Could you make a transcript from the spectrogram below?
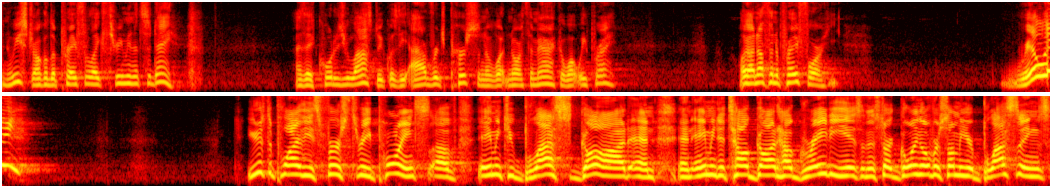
And we struggle to pray for like three minutes a day. As I quoted you last week, was the average person of what North America, what we pray. I got nothing to pray for. Really? You just apply these first three points of aiming to bless God and, and aiming to tell God how great He is, and then start going over some of your blessings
